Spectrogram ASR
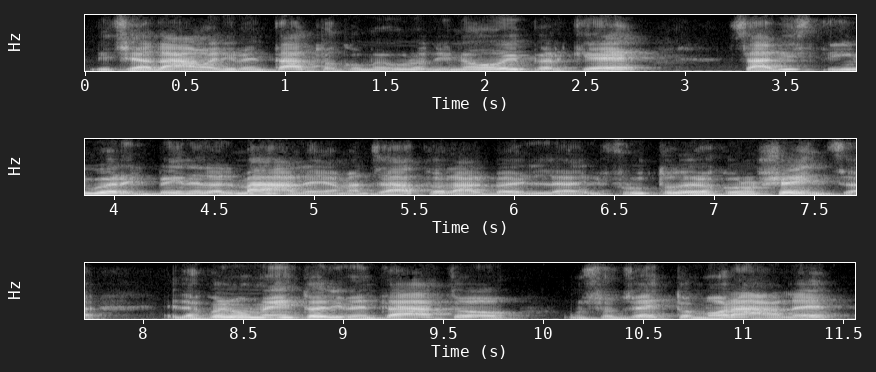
dice Adamo è diventato come uno di noi perché sa distinguere il bene dal male, ha mangiato il, il frutto della conoscenza. E da quel momento è diventato un soggetto morale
